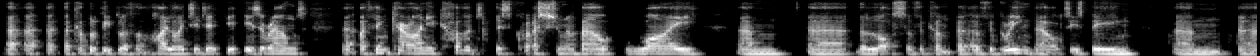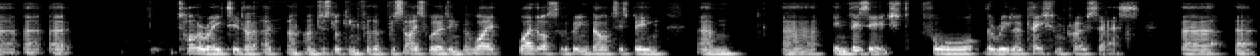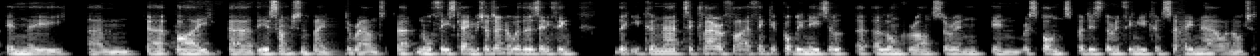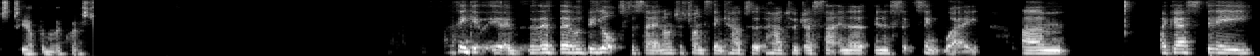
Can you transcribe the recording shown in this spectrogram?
uh, a, a, couple of people have highlighted it, it is around. Uh, I think Caroline, you covered this question about why um, the loss of the of the green belt is being um, tolerated, I, am just looking for the precise wording, but why, why the loss of the green belt is being um, uh, envisaged for the relocation process uh, uh, in the um, uh, by uh, the assumptions made around uh, northeast Cambridge. I don't know whether there's anything that you can add to clarify. I think it probably needs a, a longer answer in in response. But is there anything you can say now? And I'll just tee up another question. I think it, it, there, there, would be lots to say, and I'm just trying to think how to how to address that in a in a succinct way. Um, I guess the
